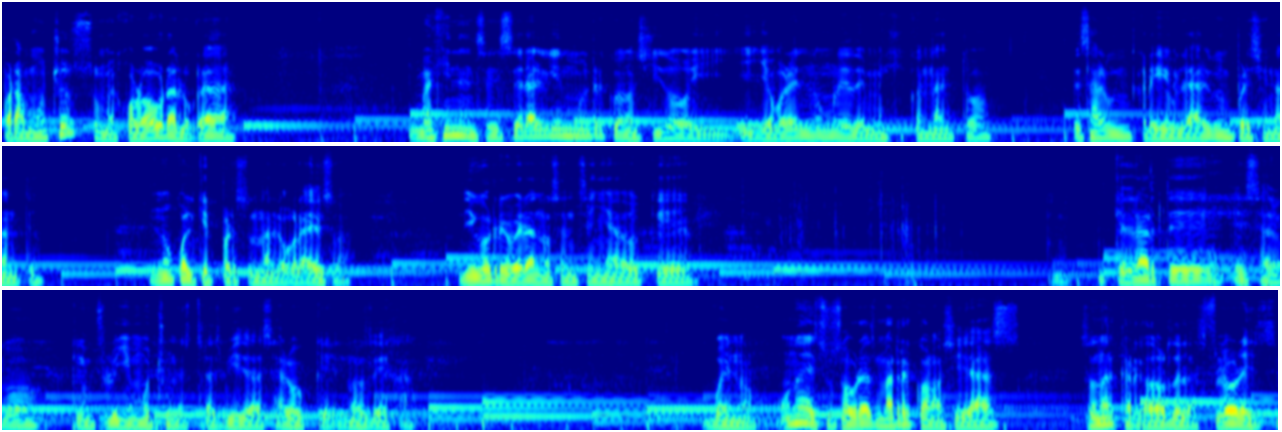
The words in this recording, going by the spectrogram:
para muchos su mejor obra lograda. Imagínense, ser alguien muy reconocido y, llevar el nombre de México en alto es algo increíble, algo impresionante. No cualquier persona logra eso. Diego Rivera nos ha enseñado que, que el arte es algo que influye mucho en nuestras vidas, algo que nos deja. Bueno, una de sus obras más reconocidas son El cargador de las flores,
